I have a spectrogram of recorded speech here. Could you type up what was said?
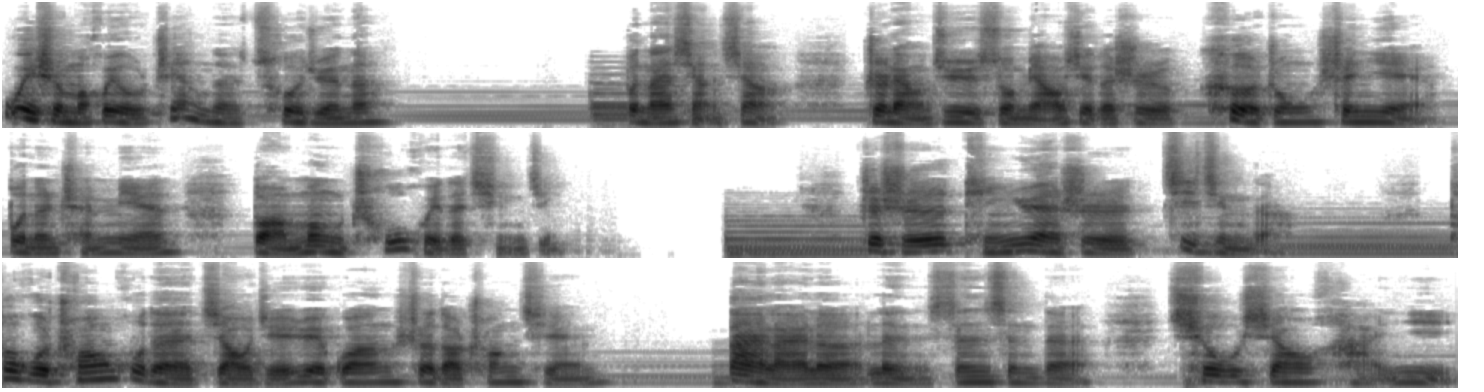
为什么会有这样的错觉呢？不难想象，这两句所描写的是客中深夜不能成眠、短梦初回的情景。这时庭院是寂静的，透过窗户的皎洁月光射到窗前，带来了冷森森的秋宵寒意。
